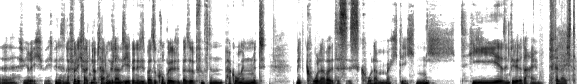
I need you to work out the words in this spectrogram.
äh, schwierig. Ich bin jetzt in einer völlig falschen Abteilung gelandet. Ich bin jetzt bei so Kumpel, bei so fünften Packungen mit, mit Cola, aber das ist Cola möchte ich nicht. Hier sind wir wieder daheim. Vielleicht,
